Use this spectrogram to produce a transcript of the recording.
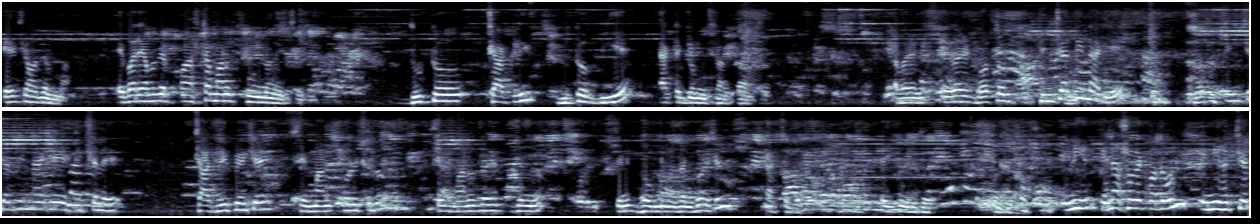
এ হচ্ছে আমাদের মা এবারে আমাদের পাঁচটা মানত পূর্ণ হয়েছে। দুটো চাকরি দুটো বিয়ে একটা জমি সংক্রান্ত। এবারে এবারে গত তিন চার দিন আগে, গত তিন চার দিন আগে একটি ছেলে চাকরি পেয়েছে, সে মানুষ করেছিল সেই মানতের জন্য তিনি ভোগ নিবেদন করেছেন একশো এই পর্যন্ত। ইনি, এনার সাথে কথা বলি, ইনি হচ্ছেন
